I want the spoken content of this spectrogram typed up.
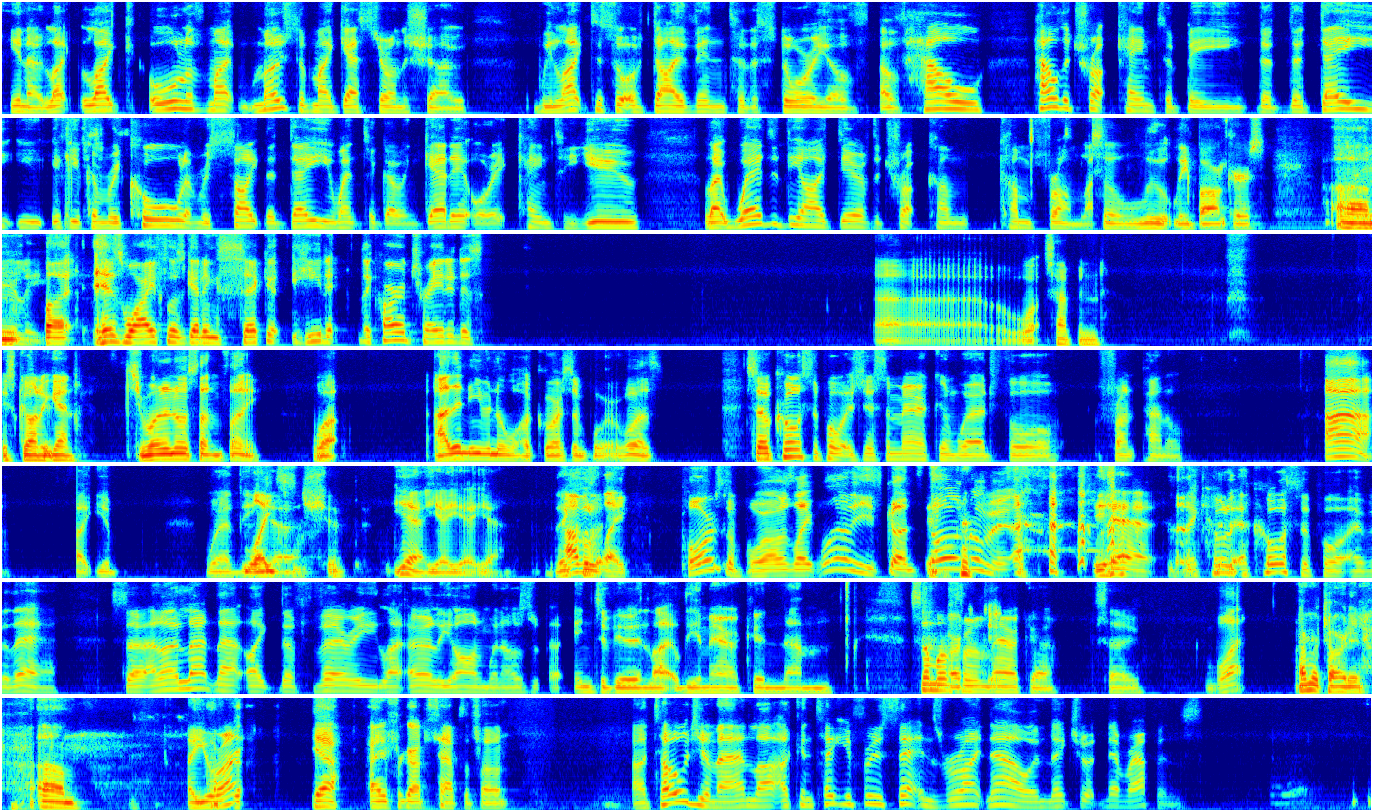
you know, like like all of my most of my guests are on the show, we like to sort of dive into the story of of how how the truck came to be the the day you if you can recall and recite the day you went to go and get it or it came to you like where did the idea of the truck come come from like absolutely bonkers. Um, Really? But his wife was getting sick. He the car traded his uh what's happened it's gone again Do you want to know something funny? What? I didn't even know what a core support was. So core support is just American word for front panel, Ah, like you, where the lights uh, and shit. yeah, yeah, yeah, yeah. They I was it, like, core support. I was like, what are these cunts talking about? yeah, they call it a core support over there. So, and I learned that like the very like early on when I was uh, interviewing like the American, um, someone from America. So, what? I'm retarded. Um, are you all right? yeah, I forgot to tap the phone. I told you, man. Like I can take you through the settings right now and make sure it never happens.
